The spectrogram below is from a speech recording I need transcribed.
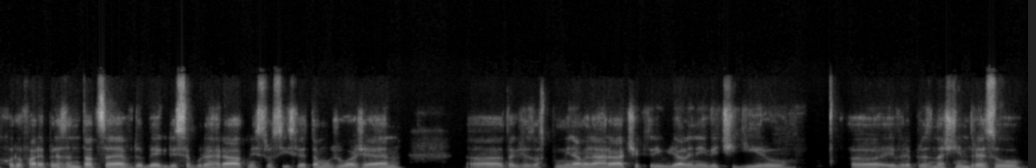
chodofa reprezentace v době, kdy se bude hrát mistrovství světa mužů a žen. Uh, takže zaspomínáme na hráče, kteří udělali největší díru uh, i v reprezentačním dresu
